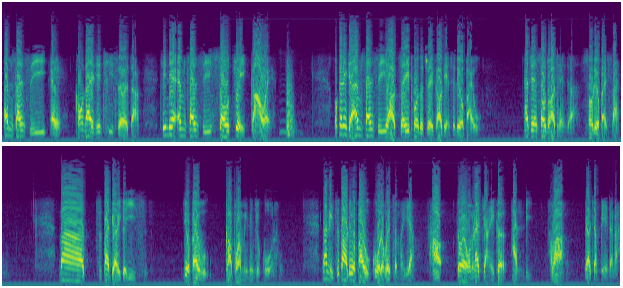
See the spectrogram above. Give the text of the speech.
？M 三十一，哎，空单已经七十二张，今天 M 三十一收最高，哎，我跟你讲，M 三十一号这一波的最高点是六百五，它今天收多少钱的？收六百三。那只代表一个意思，六百五搞不好明天就过了。那你知道六百五过了会怎么样？好，各位，我们来讲一个案例，好不好？不要讲别的啦。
